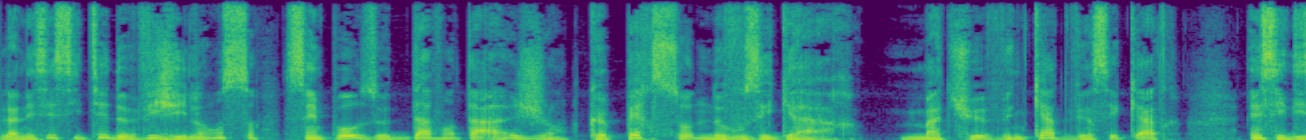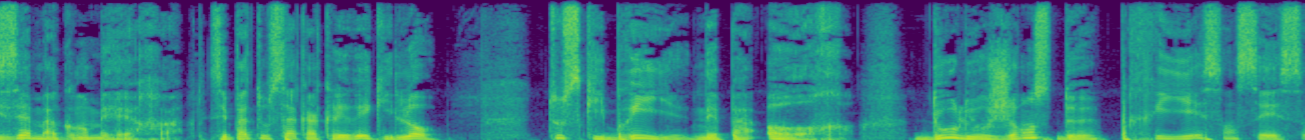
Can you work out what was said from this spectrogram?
La nécessité de vigilance s'impose davantage que personne ne vous égare. Matthieu 24, verset 4. Ainsi disait ma grand-mère. C'est pas tout ça qu'a clairé qu'il l'a. Tout ce qui brille n'est pas or. D'où l'urgence de prier sans cesse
